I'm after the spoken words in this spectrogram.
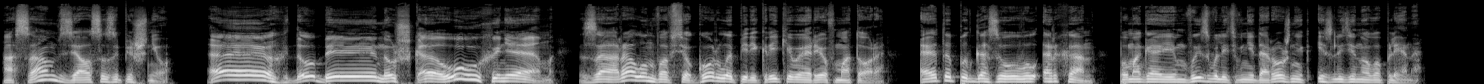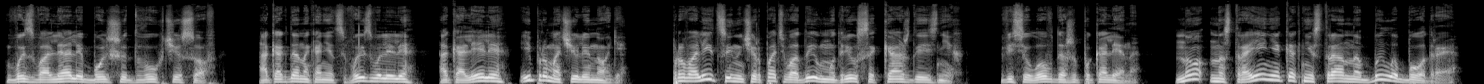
а сам взялся за пешню. «Эх, дубинушка, ухнем!» Заорал он во все горло, перекрикивая рев мотора. Это подгазовывал Эрхан, помогая им вызволить внедорожник из ледяного плена. Вызволяли больше двух часов. А когда, наконец, вызволили, околели и промочили ноги. Провалиться и начерпать воды умудрился каждый из них. Веселов даже по колено. Но настроение, как ни странно, было бодрое.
